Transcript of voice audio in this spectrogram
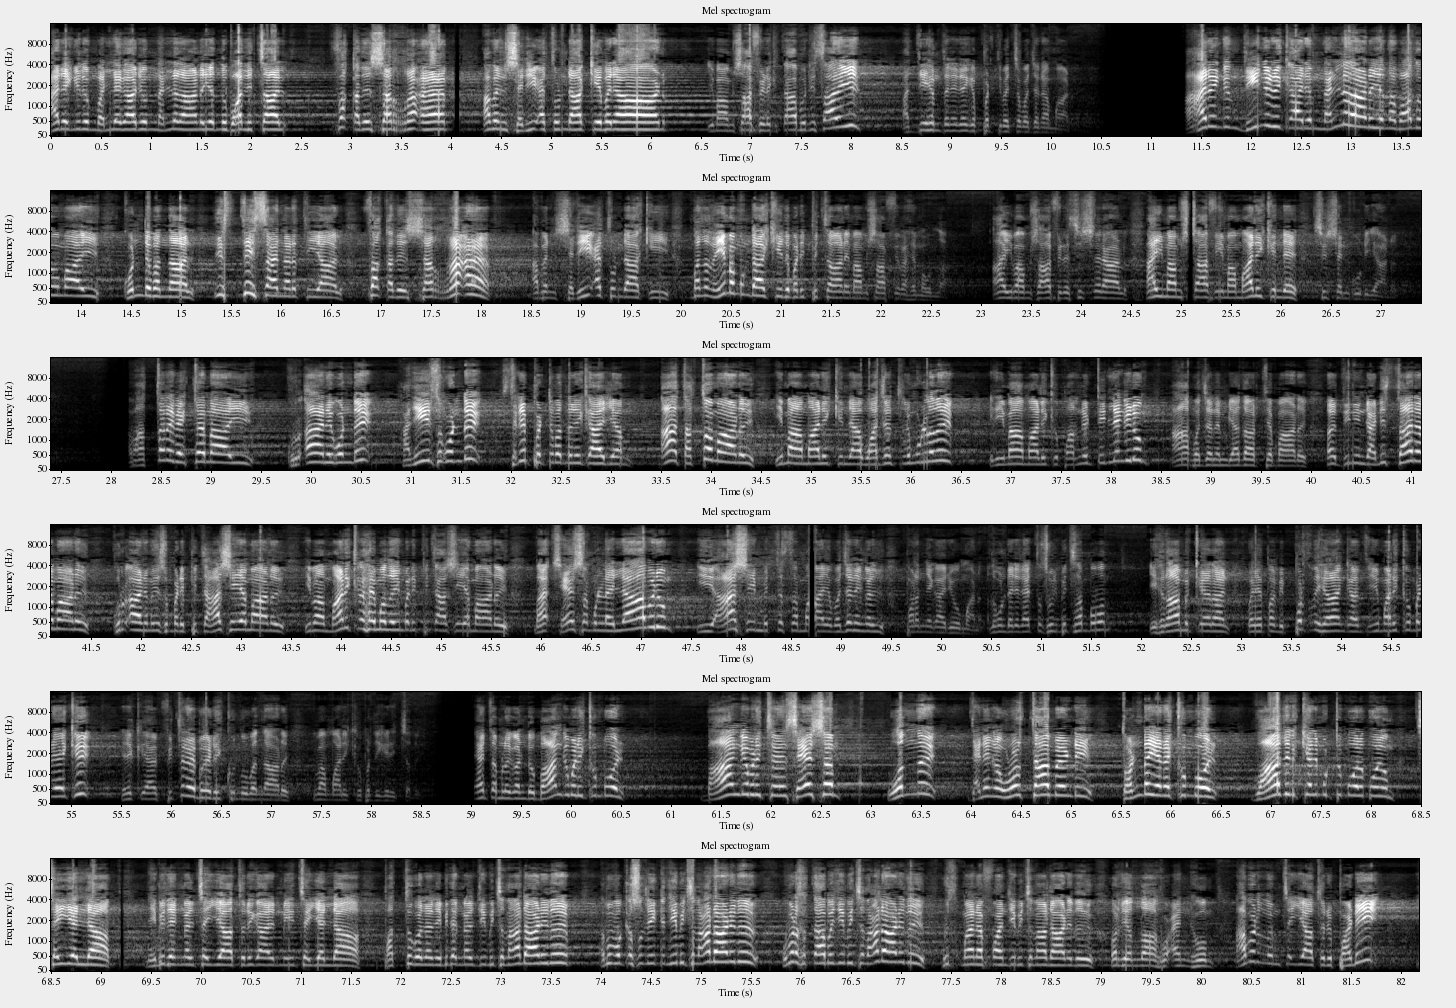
ആരെങ്കിലും വല്ല കാര്യം നല്ലതാണ് എന്ന് വാദിച്ചാൽ അവൻ ശരീരത്തുണ്ടാക്കിയവനാണ്. ഇമാം ഷാഫിയുടെ കിതാബ് റിസാലയിൽ അദ്ദേഹം തന്നെ രേഖപ്പെടുത്തി വെച്ച വചനമാണ്. ആരെങ്കിലും ദീനൊരു കാര്യം നല്ലതാണ് എന്ന വാദവുമായി കൊണ്ടുവന്നാൽ നടത്തിയാൽ അവൻ ശരീരത്തുണ്ടാക്കി മത നിയമമുണ്ടാക്കി എന്ന് പഠിപ്പിച്ചതാണ് ഇമാം ഷാഫി റഹമുല്ല ആ ഇമാം ഷാഫിയുടെ ശിഷ്യനാണ്. ആ ഇമാം ഷാഫി ഇമാം മാലിക്കിന്റെ ശിഷ്യൻ കൂടിയാണ്. അപ്പൊ അത്ര വ്യക്തമായി ഖുർആന് കൊണ്ട് ഹദീസ് കൊണ്ട് സ്ഥിരപ്പെട്ടു വന്നൊരു കാര്യം ആ തത്വമാണ് ഇമാം മാലിക്കിന്റെ ആ വചനത്തിലുമുള്ളത്. ഇനി ഇമാം മാലിക് പറഞ്ഞിട്ടില്ലെങ്കിലും ആ വചനം യാഥാർത്ഥ്യമാണ്. അത് ദീനിന്റെ അടിസ്ഥാനമാണ്. ഖുർആൻ ഹദീസും പഠിപ്പിച്ച ആശയമാണ്. ഇമാം മാലിക് അഹമ്മദയും പഠിപ്പിച്ച ആശയമാണ്. ശേഷമുള്ള എല്ലാവരും ഈ ആശയം വ്യത്യസ്തമായ വചനങ്ങൾ പറഞ്ഞ കാര്യവുമാണ്. അതുകൊണ്ട് നേരത്തെ സൂചിപ്പിച്ച സംഭവം? ഇഹ്റാമിൽ കയറാൻ പോയപ്പം ഇപ്പുറത്തെ ഇഹ്റാം കയറാൻ തീരുമാനിക്കുമ്പോഴേക്ക് എനിക്ക് ഫിത്തന പേടിക്കുന്നുവെന്നാണ് ഇമാം മാലിക് പ്രതികരിച്ചത്. നേരത്തെ നമ്മൾ കണ്ടു ബാങ്ക് വിളിക്കുമ്പോൾ ബാങ്ക് വിളിച്ചതിന് ശേഷം ഒന്ന് ജനങ്ങൾ ഉണർത്താൻ വേണ്ടി തൊണ്ടയനക്കുമ്പോൾ വാതിൽക്കൽ മുട്ടുമ്പോൾ പോലും ചെയ്യല്ല. നിബിതങ്ങൾ ചെയ്യാത്തൊരു കാര്യം നീ ചെയ്യല്ല. പത്ത് കൊല്ലം നിബിതങ്ങൾ ജീവിച്ച നാടാണിത്. അബൂബക്കർ സുദീഖ് ജീവിച്ച നാടാണിത്. ഉമർ ഖത്താബ് ജീവിച്ച നാടാണിത്. ഉസ്മാൻ അഫ്ഫാൻ ജീവിച്ച നാടാണിത്. റളിയല്ലാഹു അൻഹും അവരൊന്നും ചെയ്യാത്തൊരു പണി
